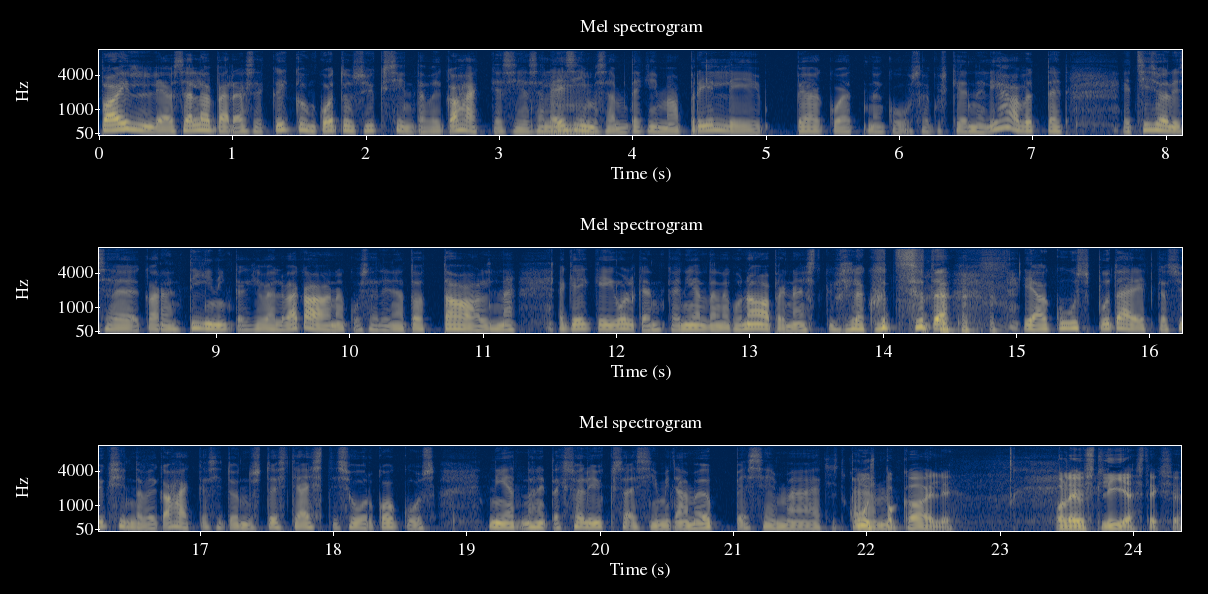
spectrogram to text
palju, sellepärast et kõik on kodus üksinda või kahekesi ja selle mm. esimese me tegime aprilli peaaegu et nagu seal kuskil enne lihavõtteid, et siis oli see karantiin ikkagi veel väga nagu selline totaalne ja keegi ei julgenud ka nii-öelda nagu naabrinaist külla kutsuda ja kuus pudelit, kas üksinda või kahekesi, tundus tõesti hästi suur kogus. nii et noh, näiteks oli üks asi, mida me õppisime, et kuus ähm, pokaali Pole just liiast, eks ju?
